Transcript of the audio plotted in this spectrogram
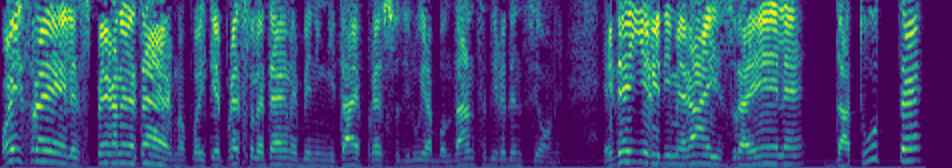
O Israele, spera nell'Eterno, poiché presso l'Eterno è benignità e presso di lui abbondanza di redenzione, ed egli redimerà Israele da tutte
